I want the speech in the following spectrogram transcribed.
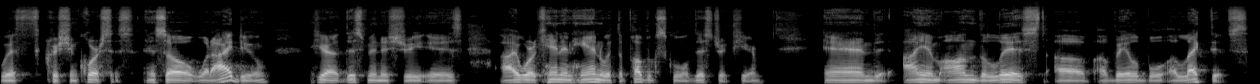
with Christian courses. And so, what I do here at this ministry is I work hand in hand with the public school district here. And I am on the list of available electives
